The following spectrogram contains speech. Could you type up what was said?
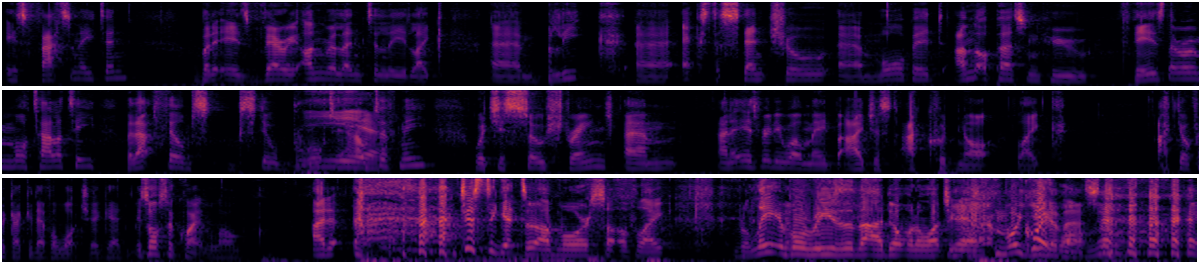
is fascinating. But it is very unrelentingly like um, bleak, uh, existential, uh, morbid. I'm not a person who fears their own mortality, but that film s- still brought it out of me, which is so strange. Um, and it is really well made, but I just I could not like. I don't think I could ever watch it again. It's also quite long. I just to get to a more sort of like relatable reason that I don't want to watch again. Yeah, more quite universal. long.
